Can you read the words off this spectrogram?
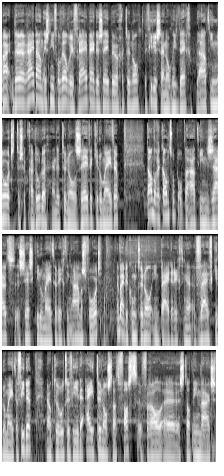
Maar de rijbaan is in ieder geval wel weer vrij bij de Zeeburgertunnel. De files zijn nog niet weg. De A10 Noord tussen Kadoelen en de tunnel 7 kilometer. De andere kant op, op de A10 Zuid 6 kilometer richting Amersfoort. En bij de Koentunnel in beide richtingen 5 kilometer file. En ook de route via de Eitunnel staat vast, vooral uh, stadinwaarts.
